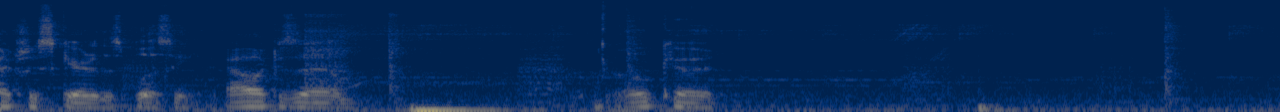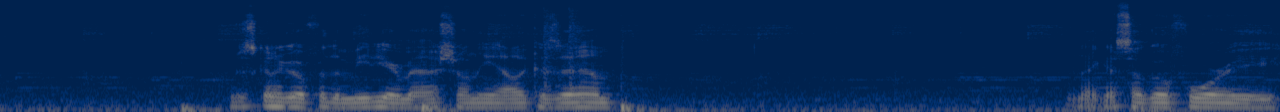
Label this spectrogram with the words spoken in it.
Actually scared of this Blissey. Alakazam. Okay. I'm just going to go for the Meteor Mash on the Alakazam. And I guess I'll go for a...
